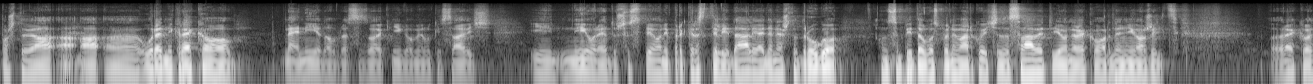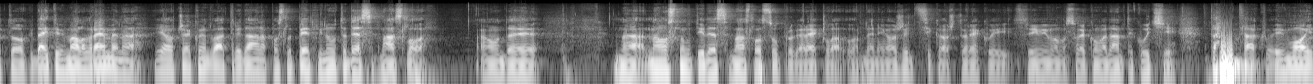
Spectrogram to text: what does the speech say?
pošto je a, a, a, urednik rekao, ne, nije dobro da se zove knjiga o Miluki Savić i nije u redu što su ti oni prekrstili i dali, ajde nešto drugo. On sam pitao gospodine Markovića za savjet i on je rekao ordenje i ožiljci. Rekao je to, dajte mi malo vremena, ja očekujem dva, tri dana, posle pet minuta, deset naslova. A onda je na, na osnovu ti deset naslova supruga rekla Ordene i Ožiljci, kao što je rekao i svi mi imamo svoje komandante kući, tako je i moj,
